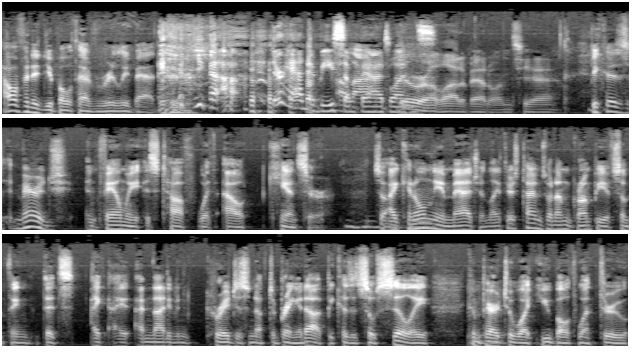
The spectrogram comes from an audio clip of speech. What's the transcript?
How often did you both have really bad days? Yeah, there had to be some bad ones. there were a lot of bad ones yeah because marriage and family is tough without cancer. So I can only imagine. Like, there's times when I'm grumpy of something that's I, I, I'm not even courageous enough to bring it up because it's so silly compared mm-hmm. to what you both went through.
